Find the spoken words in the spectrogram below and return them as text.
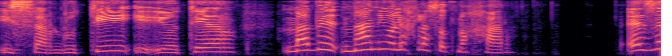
הישרדותי, יותר, מה, ב, מה אני הולך לעשות מחר? איזה,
